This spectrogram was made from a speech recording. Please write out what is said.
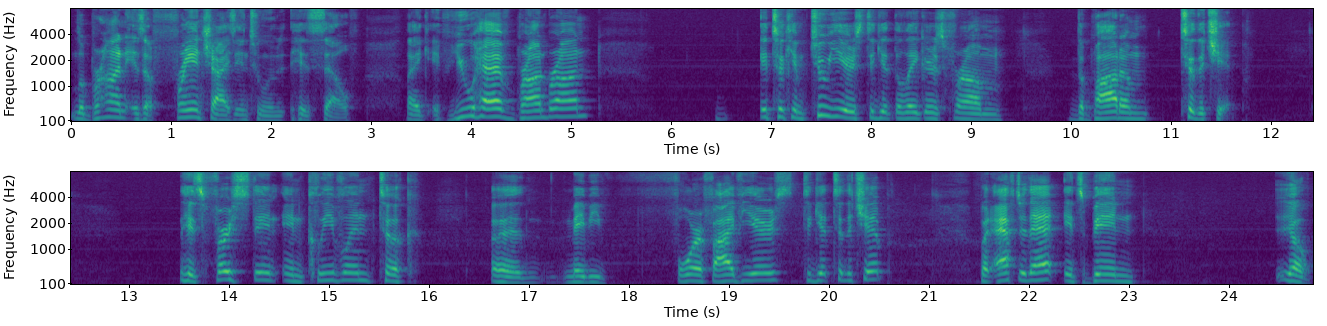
LeBron is a franchise into himself like if you have Bron Bron, it took him two years to get the Lakers from the bottom to the chip. His first stint in Cleveland took uh, maybe four or five years to get to the chip. But after that, it's been you know,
